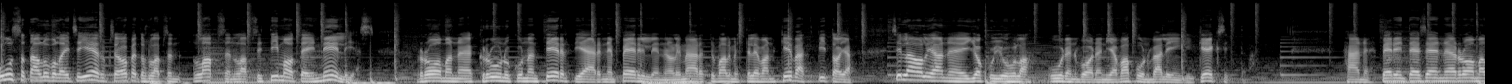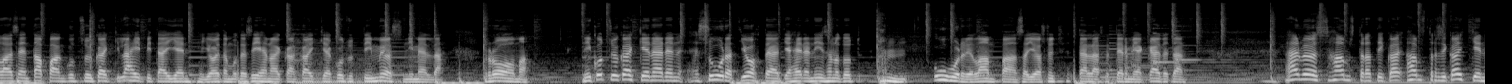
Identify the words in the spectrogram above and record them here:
600-luvulla itse Jeesuksen opetuslapsen lapsen lapsi Timotei neljäs, Rooman kruunukunnan tertiäärinen perillinen oli määrätty valmistelevan kevätpitoja, sillä olihan joku juhla uuden vuoden ja vapun väliinkin keksittävä. Hän perinteiseen roomalaiseen tapaan kutsui kaikki lähipitäjien, joita muuten siihen aikaan kaikkia kutsuttiin myös nimellä Rooma, niin kutsui kaikkien näiden suuret johtajat ja heidän niin sanotut uhrilampaansa, jos nyt tällaista termiä käytetään, Hän myös hamstrasi kaikkien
